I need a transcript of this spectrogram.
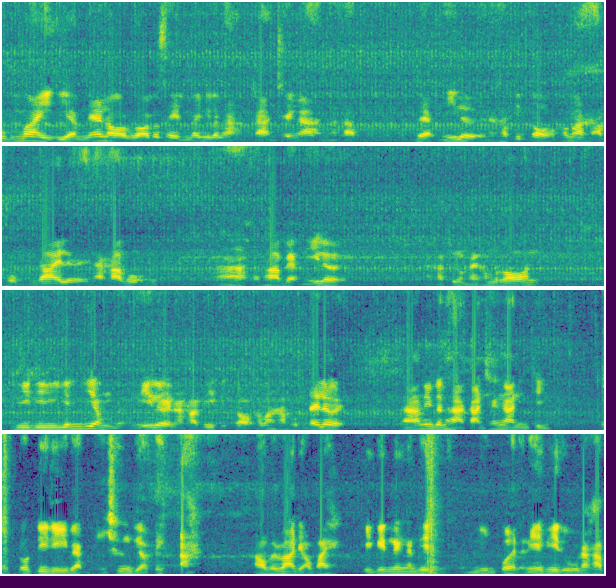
มใหม่เอี่ยมแน่นอนร้อยเปอร์เซ็นต์ไม่มีปัญหาการใช้งานนะครับ แบบนี้เลยนะครับ ติดต่อเข้ามาหาผมได้เลยนะครับผมสภาพแบบนี้เลยนะครับช่วงการความร้อนดีๆเยี่ยมๆแบบนี้เลยนะครับที่ติดต่อเข้ามาหาผมได้เลยนะมีปัญหาการใช้งานจริงๆรถดีๆ แบบนี้ชึ่งเดียวติดอะเอาเป็นว่าเดี๋ยวไปอีกนิดนึงกันพี่ผมลืมเปิดอันนี้ให้พี่ดูนะครับ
